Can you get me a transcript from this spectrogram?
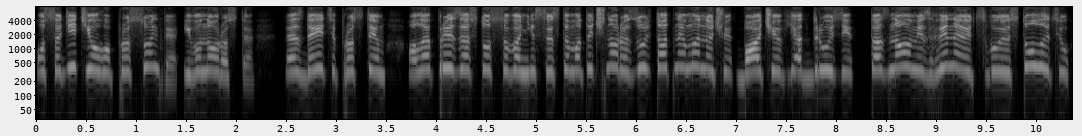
Осадіть його, просуньте, і воно росте. Е, Здається простим, але при застосуванні систематично результат не минучи. Бачив, як друзі та знайомі згинають свою столицю,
